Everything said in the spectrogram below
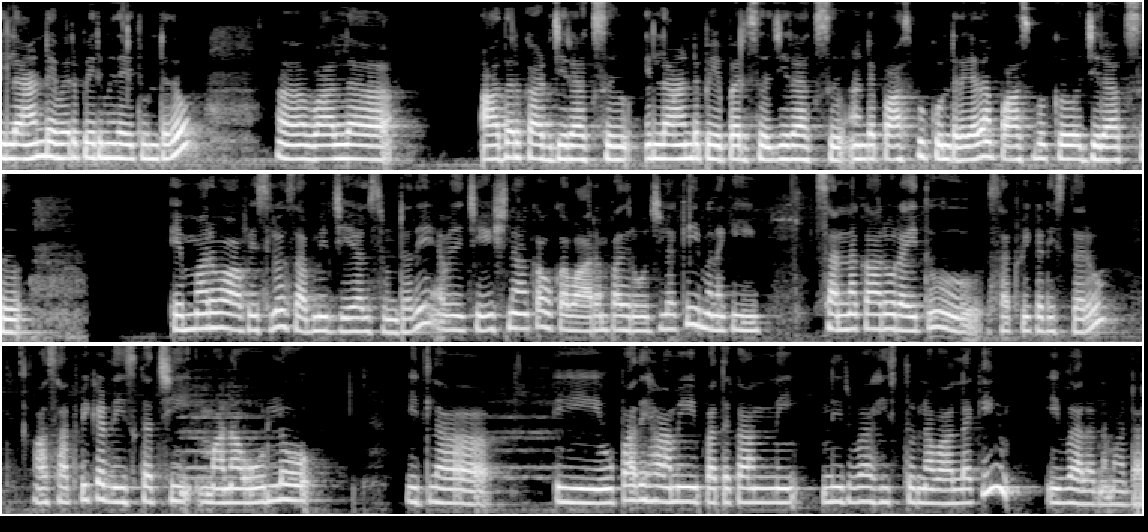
ఈ ల్యాండ్ ఎవరి పేరు మీద అయితే ఉంటుందో వాళ్ళ ఆధార్ కార్డ్ జిరాక్స్ ఈ ల్యాండ్ పేపర్స్ జిరాక్స్ అంటే పాస్బుక్ ఉంటుంది కదా పాస్బుక్ జిరాక్స్ ఎంఆర్ఓ ఆఫీస్లో సబ్మిట్ చేయాల్సి ఉంటుంది అవి చేసినాక ఒక వారం పది రోజులకి మనకి సన్నకారు రైతు సర్టిఫికెట్ ఇస్తారు. ఆ సర్టిఫికెట్ తీసుకొచ్చి మన ఊళ్ళో ఇట్లా ఈ ఉపాధి హామీ పథకాన్ని నిర్వహిస్తున్న వాళ్ళకి ఇవ్వాలన్నమాట.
